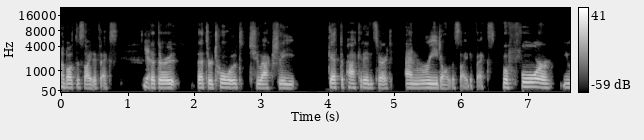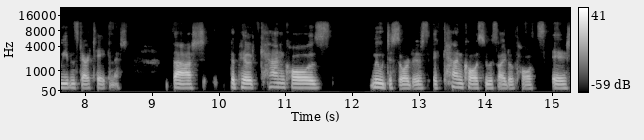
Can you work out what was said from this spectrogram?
about the side effects yeah. that they're that they're told to actually get the packet insert and read all the side effects before you even start taking it that the pill can cause mood disorders, it can cause suicidal thoughts, it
